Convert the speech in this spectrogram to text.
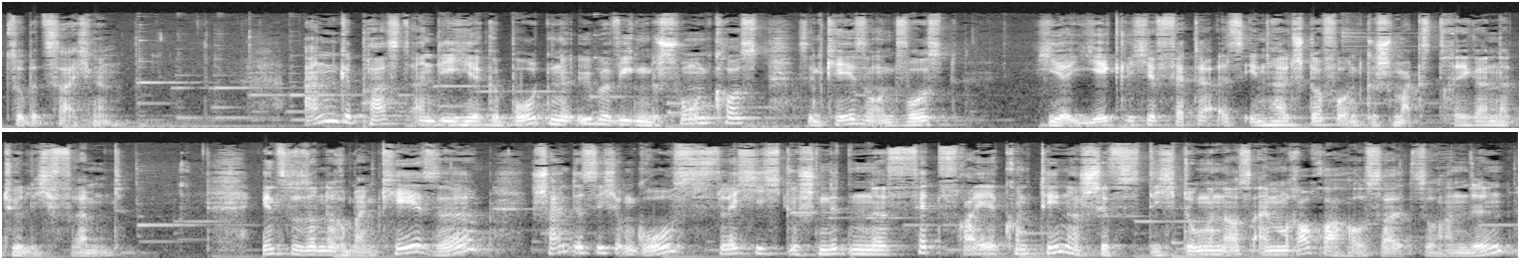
zu bezeichnen. Angepasst an die hier gebotene überwiegende Schonkost sind Käse und Wurst hier jegliche Fette als Inhaltsstoffe und Geschmacksträger natürlich fremd. Insbesondere beim Käse scheint es sich um großflächig geschnittene, fettfreie Containerschiffsdichtungen aus einem Raucherhaushalt zu handeln,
